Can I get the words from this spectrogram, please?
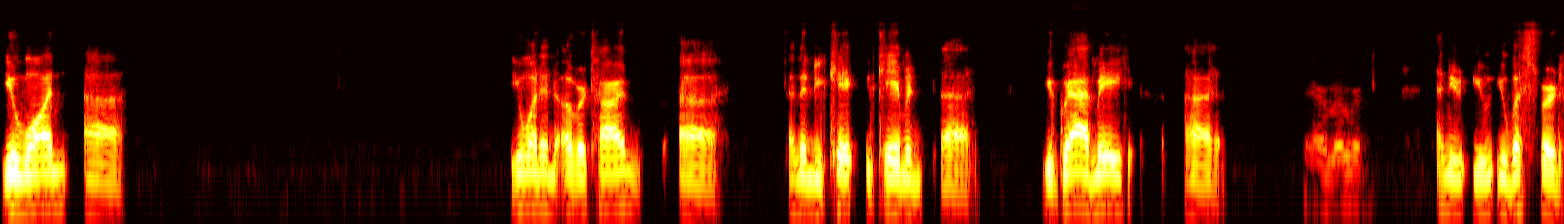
you won uh you won in overtime uh and then you came you came and uh you grabbed me uh yeah, I remember. And you you you whispered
